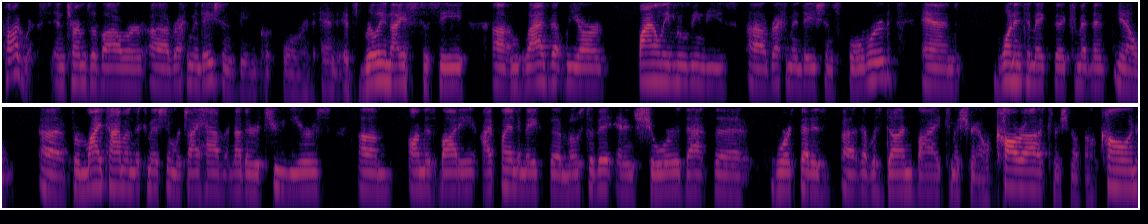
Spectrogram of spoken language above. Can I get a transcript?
progress in terms of our uh, recommendations being put forward. And it's really nice to see. Uh, I'm glad that we are finally moving these uh, recommendations forward and wanting to make the commitment, you know, uh, for my time on the commission, which I have another two years um, on this body, I plan to make the most of it and ensure that the work that is uh, that was done by Commissioner Alcara, Commissioner Falcone,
